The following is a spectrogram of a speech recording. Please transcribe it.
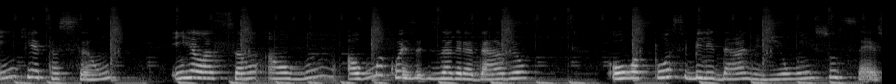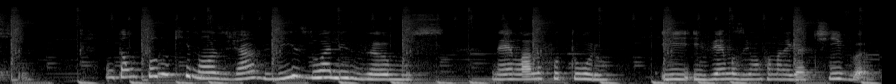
inquietação em relação a algum, alguma coisa desagradável ou a possibilidade de um insucesso. Então, tudo que nós já visualizamos né, lá no futuro e, e vemos de uma forma negativa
